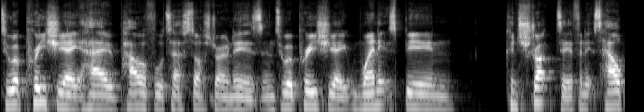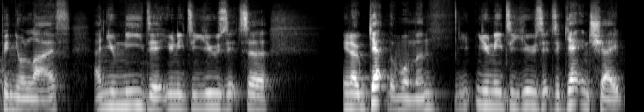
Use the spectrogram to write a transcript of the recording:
to appreciate how powerful testosterone is and to appreciate when it's being constructive and it's helping your life and you need it you need to use it to you know get the woman you, need to use it to get in shape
